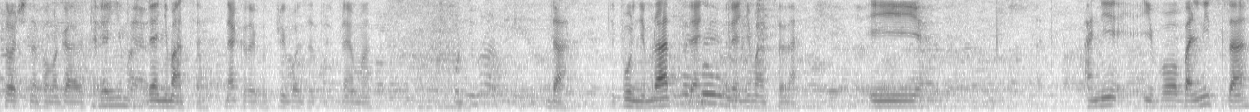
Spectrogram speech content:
срочно помогают. Реанимация. Реанимация, да, которые вот привозят прямо... Да, Типуль Немрат, реани... реанимация, да. И они, его больница,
